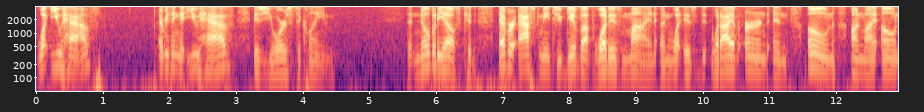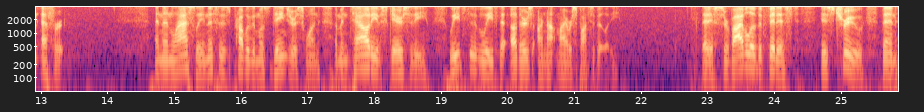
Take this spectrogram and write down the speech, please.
what you have Everything that you have is yours to claim. That nobody else could ever ask me to give up what is mine and what is what I have earned and own on my own effort. And then lastly, and this is probably the most dangerous one, a mentality of scarcity leads to the belief that others are not my responsibility. That if survival of the fittest is true, then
